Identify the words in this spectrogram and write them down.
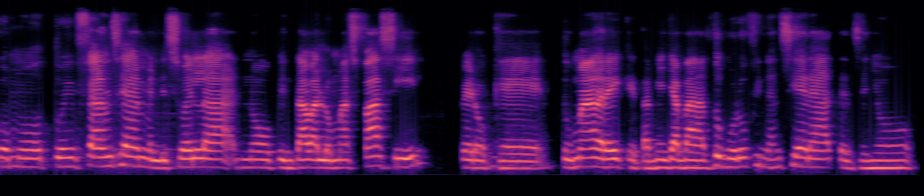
como tu infancia en Venezuela no pintaba lo más fácil, pero que tu madre, que también llamada tu gurú financiera, te enseñó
